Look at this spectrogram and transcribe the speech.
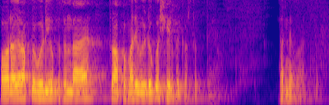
और अगर आपको वीडियो पसंद आया तो आप हमारे वीडियो को शेयर भी कर सकते हैं। धन्यवाद।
